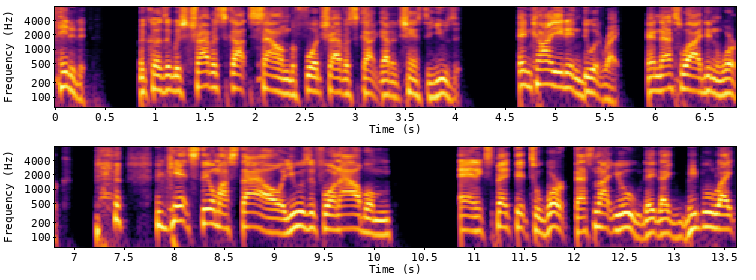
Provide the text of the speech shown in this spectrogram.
Hated it because it was Travis Scott's sound before Travis Scott got a chance to use it. And Kanye didn't do it right. And that's why it didn't work. you can't steal my style, use it for an album, and expect it to work. That's not you. They like people like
